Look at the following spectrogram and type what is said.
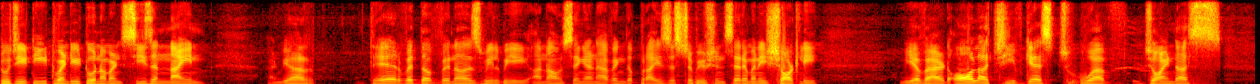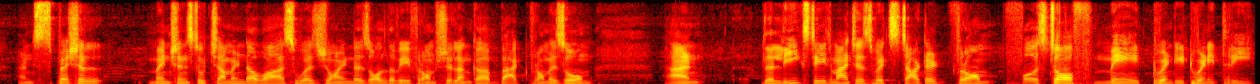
Fuji T20 tournament season 9 and we are there with the winners. We'll be announcing and having the prize distribution ceremony shortly. We have had all our chief guests who have joined us and special mentions to Chaminda Vas who has joined us all the way from Sri Lanka back from his home and the league stage matches which started from 1st of May 2023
